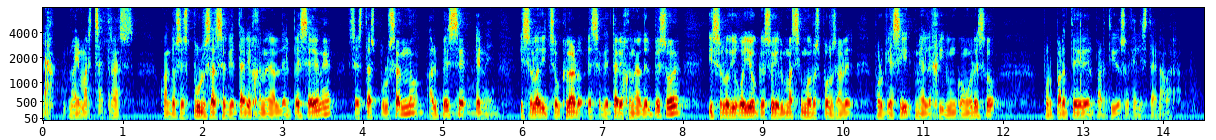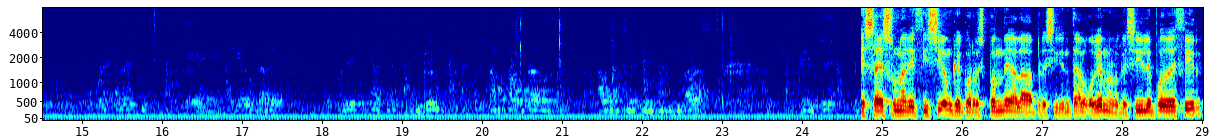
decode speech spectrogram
No, no hay marcha atrás. Cuando se expulsa al secretario general del PSN, se está expulsando al PSN. Y se lo ha dicho claro el secretario general del PSOE y se lo digo yo, que soy el máximo responsable, porque así me ha elegido un congreso por parte del Partido Socialista de Navarra. Esa es una decisión que corresponde a la presidenta del Gobierno. Lo que sí le puedo decir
